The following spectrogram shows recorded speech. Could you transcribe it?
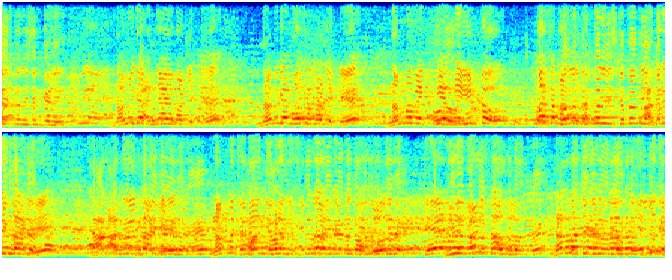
ಎಕ್ಸ್ಪ್ಲನೇಷನ್ ಕೇಳಿ. ನಮಗೆ ಅನ್ಯಾಯ ಮಾಡ್ಲಿಕ್ಕೆ ನಮಗೆ ಮೋಸ ಮಾಡಲಿಕ್ಕೆ ನಮ್ಮ ವ್ಯಕ್ತಿಯನ್ನೇ ಇಟ್ಟು ಮೋಸ of ಅದರಿಂದಾಗಿ ಅದರಿಂದಾಗಿ ಕೇಳಿದರೆ ನಮ್ಮ ಜನಾಂಗಗಳನ್ನು ಸಿಗ್ತಾ ಇರ್ತಕ್ಕಂಥದ್ದು ಕೇವಲ ಸಾವಿರ. ಪ್ರಶ್ನೆ ಸಾವಿರ ಎಲ್ಲಿದೆ?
